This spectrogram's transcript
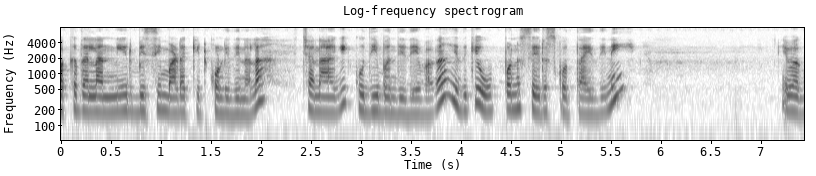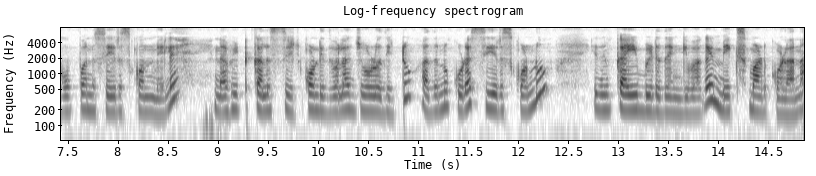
ಪಕ್ಕದಲ್ಲಿ ನಾನು ನೀರು ಬಿಸಿ ಮಾಡೋಕ್ಕೆ ಇಟ್ಕೊಂಡಿದ್ದೀನಲ್ಲ, ಚೆನ್ನಾಗಿ ಕುದಿ ಬಂದಿದೆ ಇವಾಗ. ಇದಕ್ಕೆ ಉಪ್ಪನ್ನು ಸೇರಿಸ್ಕೊತಾ ಇದ್ದೀನಿ. ಇವಾಗ ಉಪ್ಪನ್ನು ಸೇರಿಸ್ಕೊಂಡ್ಮೇಲೆ ನಾವು ಹಿಟ್ಟು ಕಲಸಿ ಇಟ್ಕೊಂಡಿದ್ವಲ್ಲ ಜೋಳದ ಹಿಟ್ಟು ಅದನ್ನು ಕೂಡ ಸೇರಿಸ್ಕೊಂಡು ಇದನ್ನು ಕೈ ಬಿಡ್ದಂಗೆ ಇವಾಗ ಮಿಕ್ಸ್ ಮಾಡ್ಕೊಳ್ಳೋಣ.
